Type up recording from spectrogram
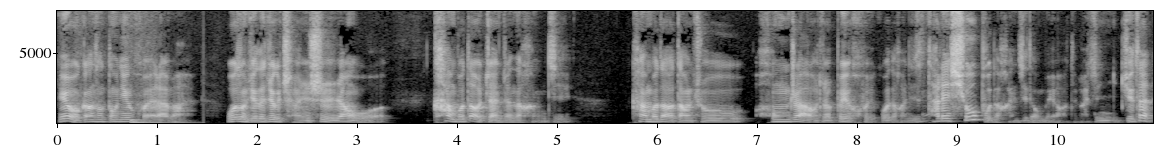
因为我刚从东京回来嘛，我总觉得这个城市让我看不到战争的痕迹，看不到当初轰炸或者被毁过的痕迹，它连修补的痕迹都没有，对吧？就你觉得。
